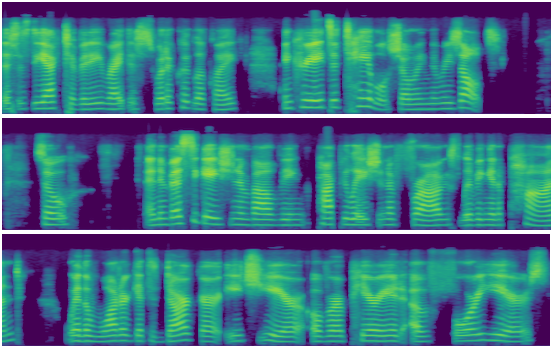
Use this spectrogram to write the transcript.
This is the activity, right? This is what it could look like, and creates a table showing the results. So an investigation involving population of frogs living in a pond where the water gets darker each year over a period of four years.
